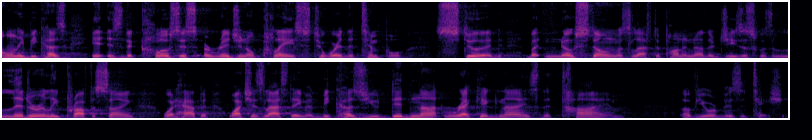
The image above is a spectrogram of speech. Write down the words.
only because it is the closest original place to where the temple stood, but no stone was left upon another. Jesus was literally prophesying what happened. Watch his last statement because you did not recognize the time of your visitation.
